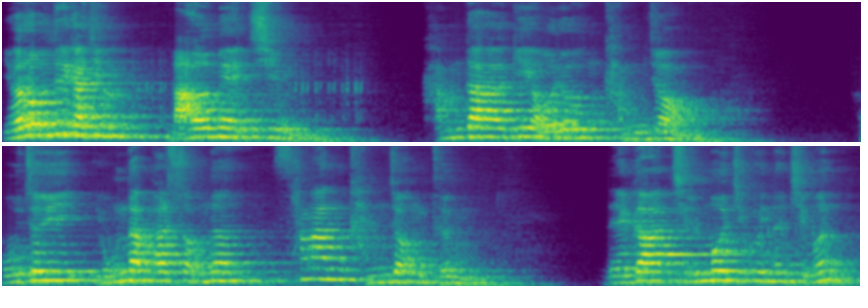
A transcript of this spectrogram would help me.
여러분들이 가진 마음의 짐 감당하기 어려운 감정 도저히 용납할 수 없는 상한 감정 등 내가 짊어지고 있는 짐은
